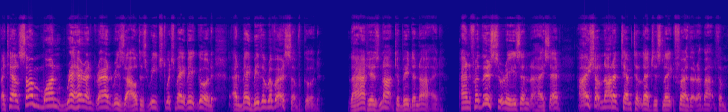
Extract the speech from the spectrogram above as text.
until some one rare and grand result is reached which may be good, and may be the reverse of good. That is not to be denied. And for this reason, I said, I shall not attempt to legislate further about them.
